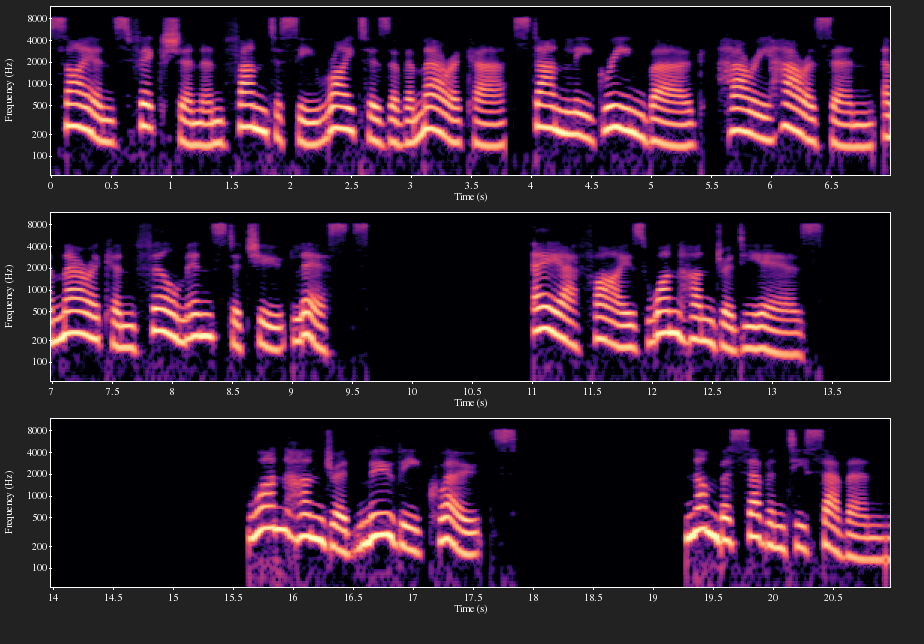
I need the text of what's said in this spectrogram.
Science Fiction and Fantasy Writers of America Stanley Greenberg, Harry Harrison. American Film Institute lists AFI's 100 Years. 100 Movie Quotes. Number 77.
